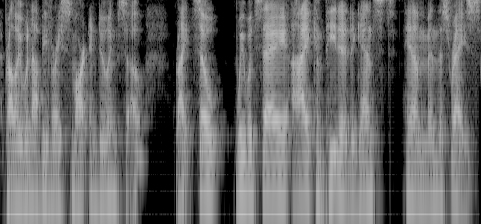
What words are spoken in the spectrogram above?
I probably would not be very smart in doing so, right? So we would say I competed against him in this race.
